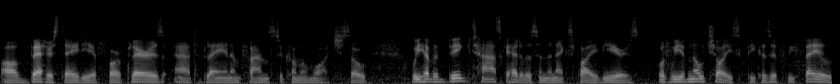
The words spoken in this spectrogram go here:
of better stadia for players uh, to play in and fans to come and watch. So we have a big task ahead of us in the next five years, but we have no choice because if we fail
